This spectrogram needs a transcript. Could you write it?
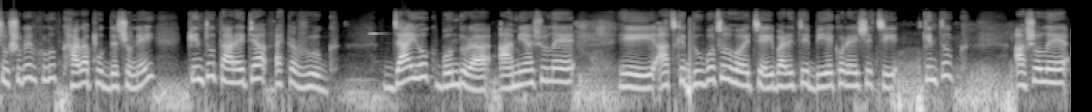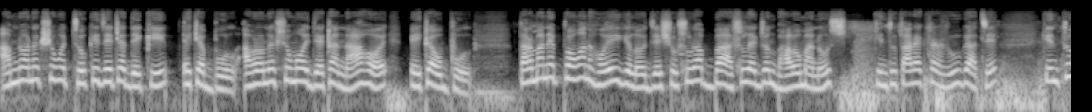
শ্বশুরের কোনো খারাপ উদ্দেশ্য নেই, কিন্তু তার এটা একটা রোগ। যাই হোক বন্ধুরা, আমি আসলে এই আজকে দু বছর হয়েছে, এই বাড়িতে বিয়ে করে এসেছি, কিন্তু আসলে আমরা অনেক সময় চোখে যেটা দেখি, এটা ভুল। আবার অনেক সময় যেটা না হয়, এটাও ভুল। তার মানে প্রমাণ হয়ে গেল যে শ্বশুর আব্বা আসলে একজন ভালো মানুষ, কিন্তু তার একটা রোগ আছে। কিন্তু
